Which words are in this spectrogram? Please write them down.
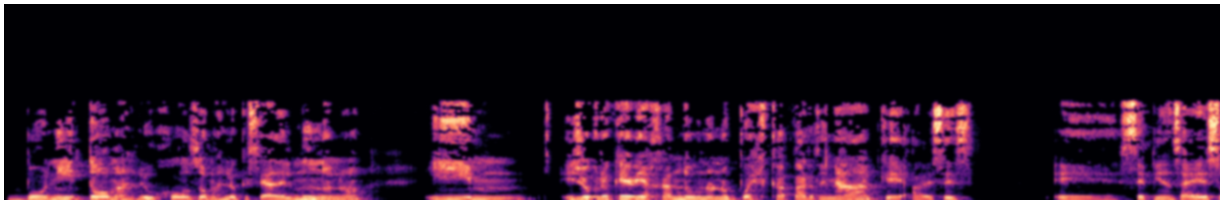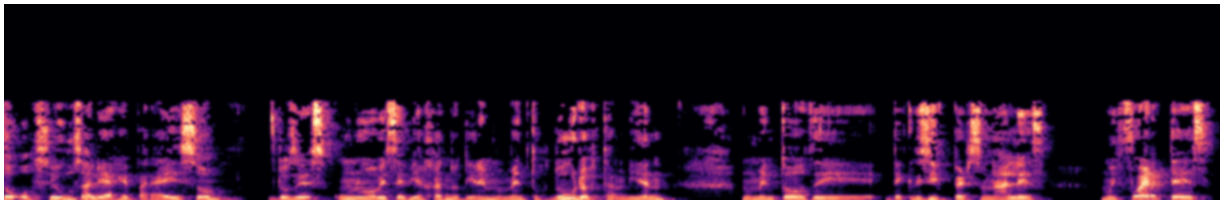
bonito, más lujoso, más lo que sea del mundo, ¿no? Y, y yo creo que viajando uno no puede escapar de nada, que a veces eh, se piensa eso o se usa el viaje para eso. Entonces uno a veces viajando tiene momentos duros también, momentos de, crisis personales muy fuertes,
